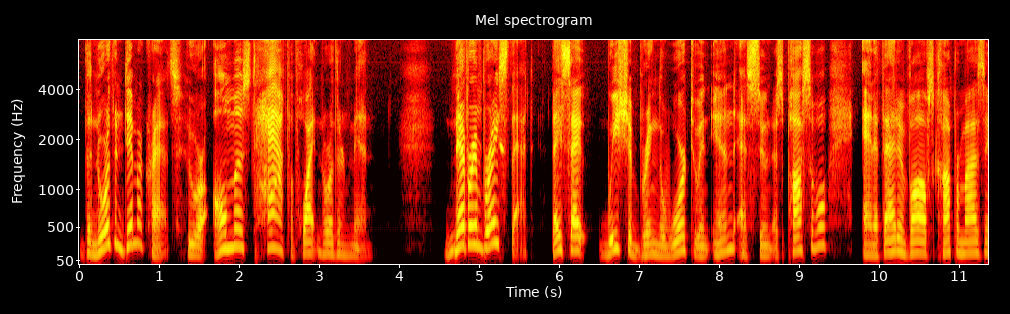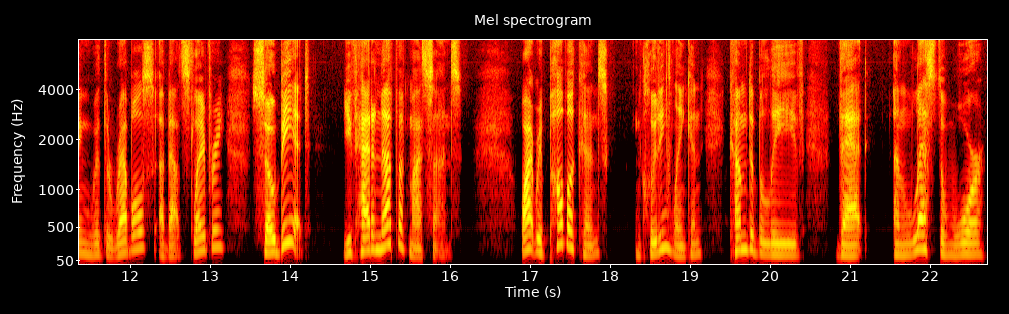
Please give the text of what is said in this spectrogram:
the Northern Democrats, who are almost half of white Northern men, never embraced that. They say we should bring the war to an end as soon as possible. And if that involves compromising with the rebels about slavery, so be it. You've had enough of my sons. White Republicans, including Lincoln, come to believe that unless the war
